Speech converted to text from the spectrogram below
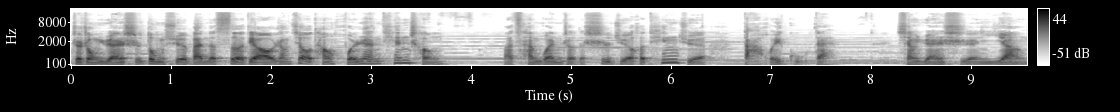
这种原始洞穴般的色调让教堂浑然天成，把参观者的视觉和听觉打回古代，像原始人一样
